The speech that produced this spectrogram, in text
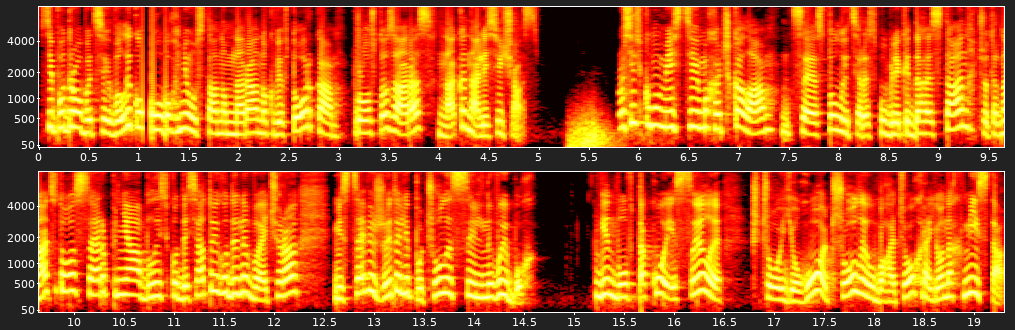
Всі подробиці великого вогню станом на ранок вівторка просто зараз на каналі Січас. В російському місті Махачкала, це столиця Республіки Дагестан, 14 серпня близько 10 години вечора місцеві жителі почули сильний вибух. Він був такої сили, що його чули у багатьох районах міста.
